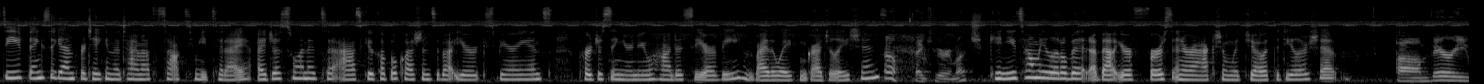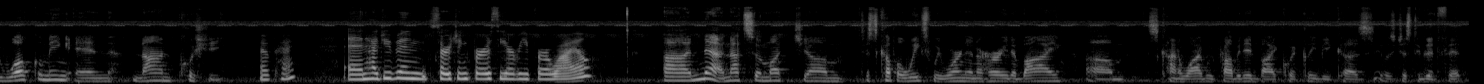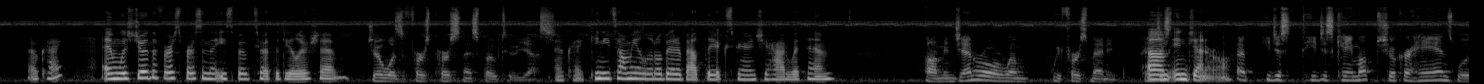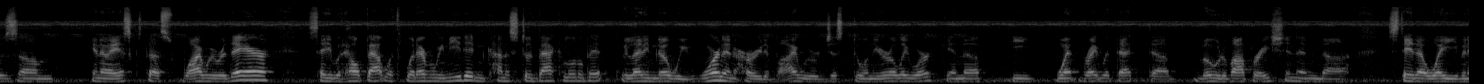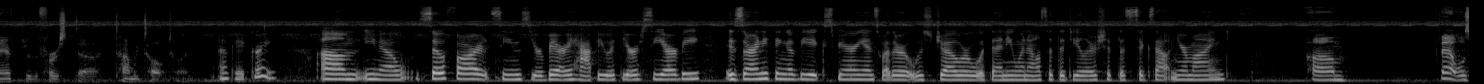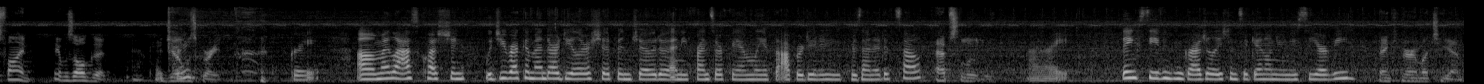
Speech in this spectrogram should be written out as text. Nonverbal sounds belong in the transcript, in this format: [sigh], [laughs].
Steve, thanks again for taking the time out to talk to me today. I just wanted to ask you a couple questions about your experience purchasing your new Honda CRV. And by the way, congratulations. Oh, thank you very much. Can you tell me a little bit about your first interaction with Joe at the dealership? Um, very welcoming and non-pushy. Okay. And had you been searching for a CRV for a while? Uh, no, not so much. Um, just a couple of weeks. We weren't in a hurry to buy. Um, it's kind of why we probably did buy quickly because it was just a good fit. Okay. And was Joe the first person that you spoke to at the dealership? Joe was the first person I spoke to. Yes. Okay. Can you tell me a little bit about the experience you had with him? Um, in general, or when we first met him? Um, just, in general. uh, he just he just came up, shook our hands, was um, you know asked us why we were there, said he would help out with whatever we needed, and kind of stood back a little bit. We let him know we weren't in a hurry to buy; we were just doing the early work, and uh, he went right with that uh, mode of operation and uh, stayed that way even after the first uh, time we talked to him. Okay, great. Um, you know, so far it seems you're very happy with your CRV. Is there anything of the experience, whether it was Joe or with anyone else at the dealership, that sticks out in your mind? Um, yeah, it was fine. It was all good. Okay, Joe great. was great. Great. [laughs] Um, my last question Would you recommend our dealership and Joe to any friends or family if the opportunity presented itself? Absolutely. All right. Thanks, Steve, and congratulations again on your new CRV. Thank you very much again.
